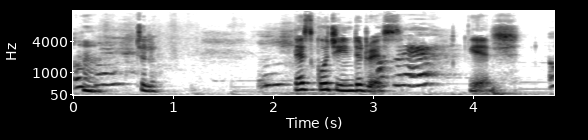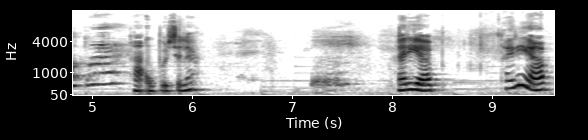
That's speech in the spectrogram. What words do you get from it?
हाँ चलो। Let's go change the dress yes हाँ ऊपर चले। हरी आप। हरी आप।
